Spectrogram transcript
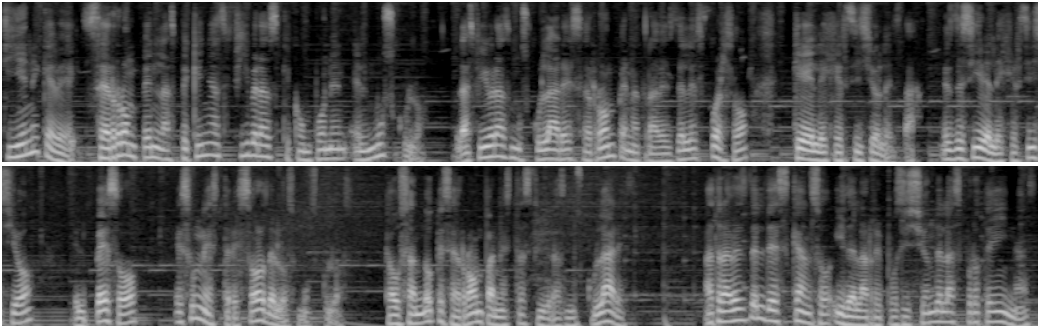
tiene que ver, se rompen las pequeñas fibras que componen el músculo. Las fibras musculares se rompen a través del esfuerzo que el ejercicio les da. Es decir, el ejercicio, el peso es un estresor de los músculos, causando que se rompan estas fibras musculares. A través del descanso y de la reposición de las proteínas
